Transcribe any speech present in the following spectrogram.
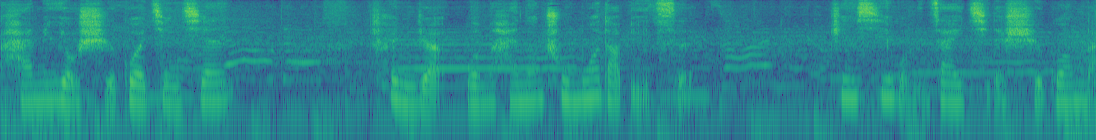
还没有时过境迁。趁着我们还能触摸到彼此，珍惜我们在一起的时光吧。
